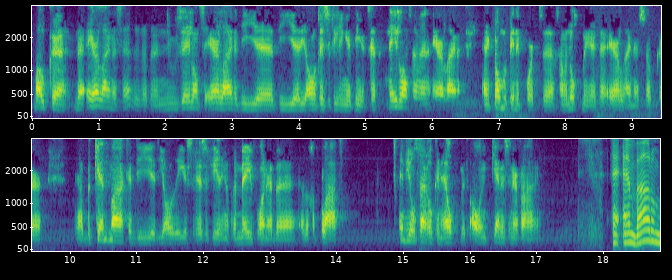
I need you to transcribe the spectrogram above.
Maar ook de airliners. Hè. We hebben een Nieuw-Zeelandse airliner die, die, die al een reservering heeft neergezet. In Nederland hebben we een airliner. En komen binnenkort gaan we nog meer airliners ook ja, bekendmaken die, die al de eerste reserveringen van de Mave hebben, hebben geplaatst. En die ons daar ook in helpen met al hun kennis en ervaring. En, en waarom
